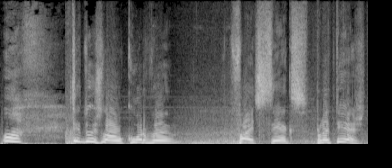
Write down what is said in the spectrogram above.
Of! Te duci la o curvă, faci sex, plătești.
